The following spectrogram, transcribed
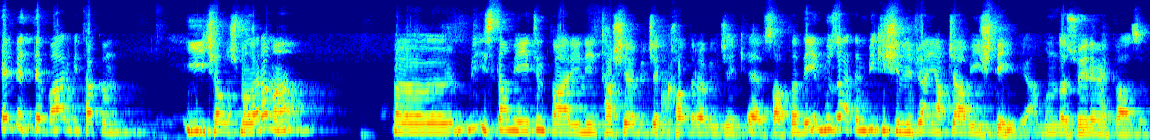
elbette var bir takım iyi çalışmalar ama e, İslam eğitim tarihini taşıyabilecek, kaldırabilecek safta değil. Bu zaten bir kişinin falan yapacağı bir iş değil. Yani bunu da söylemek lazım.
